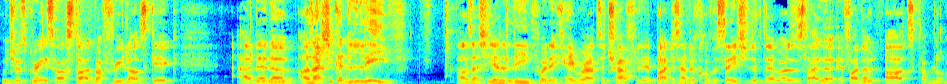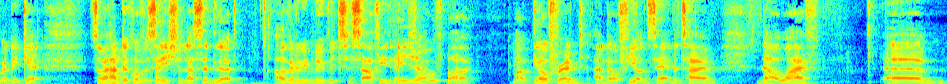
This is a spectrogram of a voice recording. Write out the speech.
which was great. So I started my freelance gig, and then um, I was actually going to leave. I was actually going to leave when it came around to traveling, but I just had a conversation with them. I was just like, look, if I don't ask, I'm not going to get. So I had the conversation. I said, look, I'm going to be moving to Southeast Asia with my my girlfriend and our fiance at the time, now wife. Um,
